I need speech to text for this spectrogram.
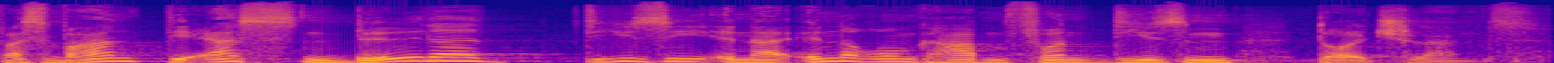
Was waren die ersten Bilder, die Sie in Erinnerung haben von diesem Deutschland?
